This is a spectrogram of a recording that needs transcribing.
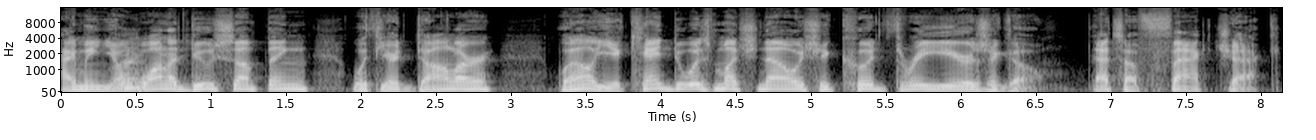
I mean, you want to do something with your dollar. Well, you can't do as much now as you could three years ago. That's a fact, Jack.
